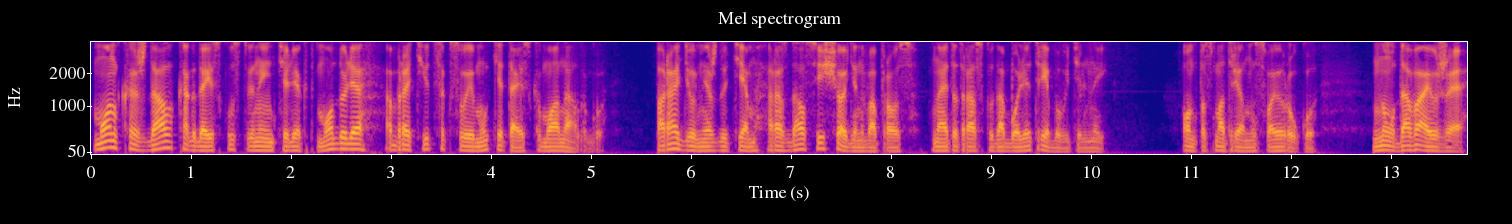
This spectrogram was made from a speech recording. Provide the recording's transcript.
Монк ждал, когда искусственный интеллект модуля обратится к своему китайскому аналогу. По радио, между тем, раздался еще один вопрос, на этот раз куда более требовательный. Он посмотрел на свою руку. «Ну, давай уже!»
